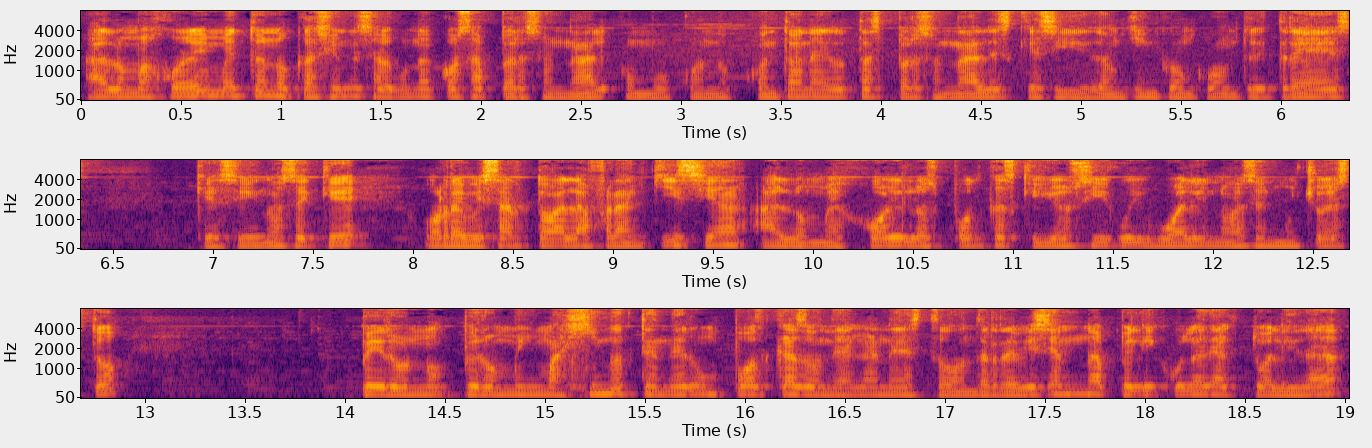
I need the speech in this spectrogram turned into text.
A lo mejor ahí meto en ocasiones alguna cosa personal, como cuando cuento anécdotas personales, que si Donkey Kong Country 3, que si no sé qué, o revisar toda la franquicia, a lo mejor y los podcasts que yo sigo igual y no hacen mucho esto, pero no, pero me imagino tener un podcast donde hagan esto, donde revisen una película de actualidad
